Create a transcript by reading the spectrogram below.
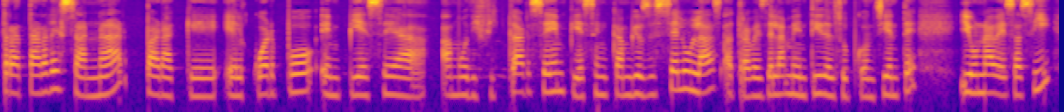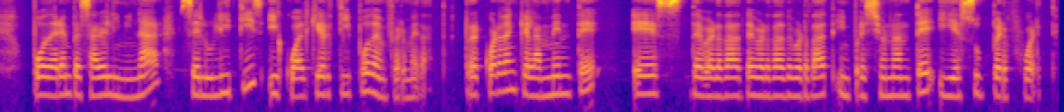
tratar de sanar para que el cuerpo empiece a, a, modificarse, empiecen cambios de células a través de la mente y del subconsciente. Y una vez así poder empezar a eliminar celulitis y cualquier tipo de enfermedad. Recuerden que la mente es de verdad, de verdad, de verdad impresionante y es súper fuerte.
